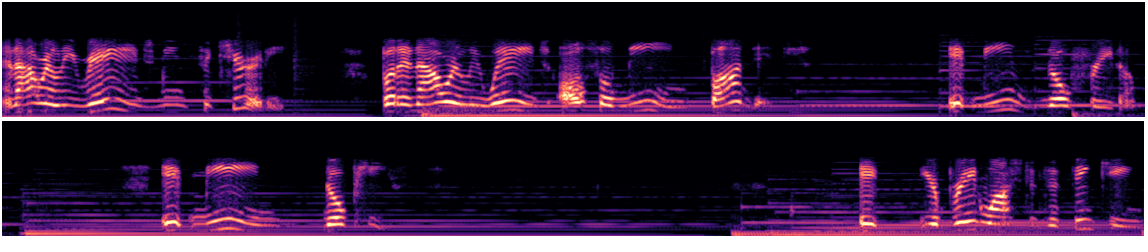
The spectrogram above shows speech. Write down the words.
an hourly wage means security. But an hourly wage also means bondage. It means no freedom. It means no peace. It you're brainwashed into thinking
